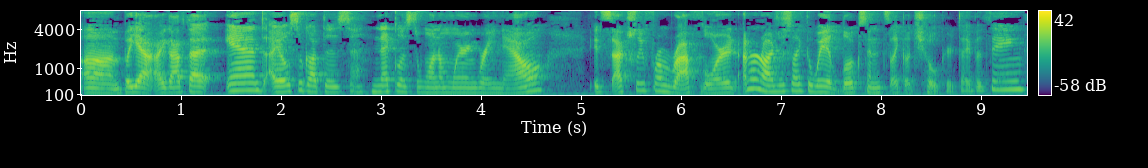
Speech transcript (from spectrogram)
Um but yeah I got that. And I also got this necklace the one I'm wearing right now. It's actually from Ralph Lauren. I don't know I just like the way it looks and it's like a choker type of thing.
